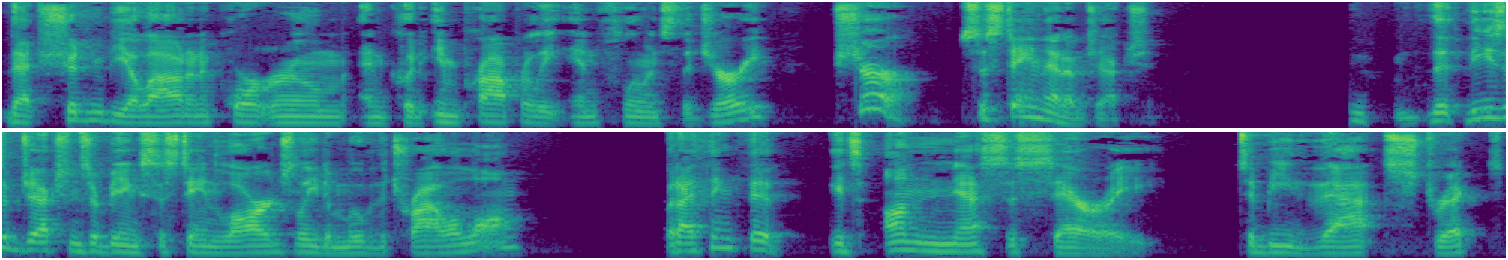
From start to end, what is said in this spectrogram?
that shouldn't be allowed in a courtroom and could improperly influence the jury, sure, sustain that objection. The, these objections are being sustained largely to move the trial along, but I think that it's unnecessary to be that strict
